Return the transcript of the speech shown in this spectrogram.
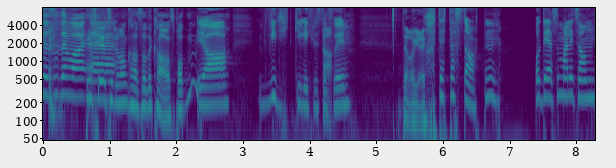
Så det var De skrev eh, til og med om Casa de Kaos-podden. Ja, virkelig, Kristoffer. Det var gøy. Dette er starten. Og det som er litt sånn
